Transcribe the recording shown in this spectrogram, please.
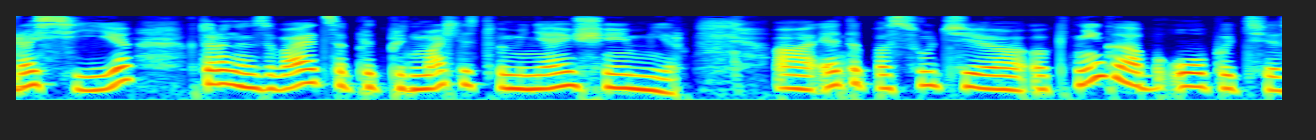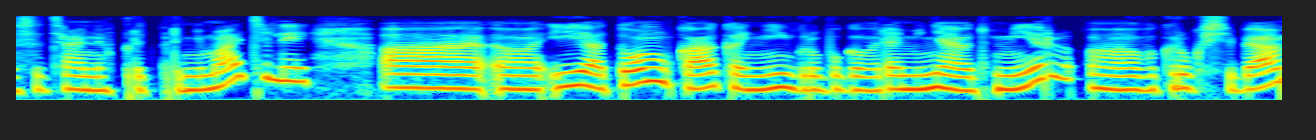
России, которая называется «Предпринимательство, меняющее мир». А, это, по сути, книга об опыте социальных предпринимателей а, а, и о том, как они, грубо говоря, меняют мир вокруг себя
